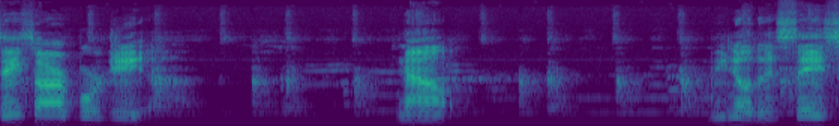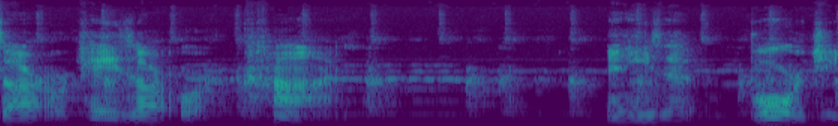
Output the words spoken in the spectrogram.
Cesar Borgia. Now, we know that Caesar or Caesar or Khan, and he's a Borgia,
